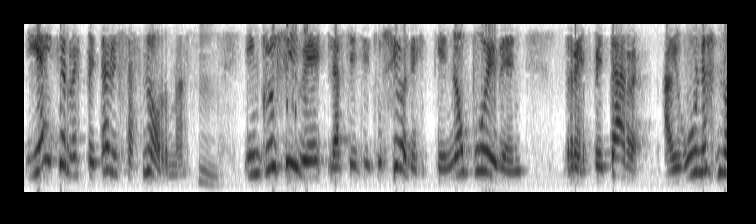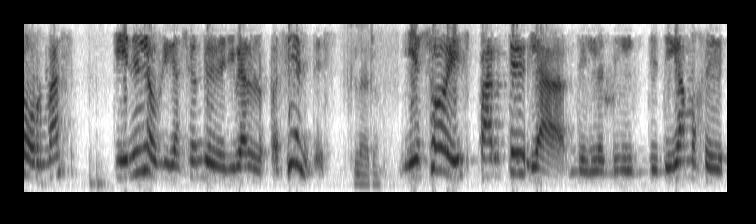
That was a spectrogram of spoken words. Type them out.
Y hay que respetar esas normas. Hmm. Inclusive las instituciones que no pueden respetar algunas normas tienen la obligación de derivar a los pacientes. Claro. Y eso es parte de la, de la- de- de- digamos, de,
